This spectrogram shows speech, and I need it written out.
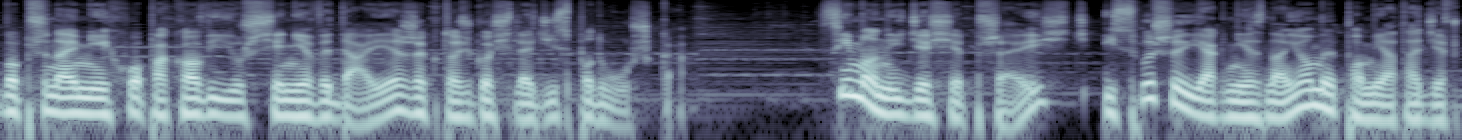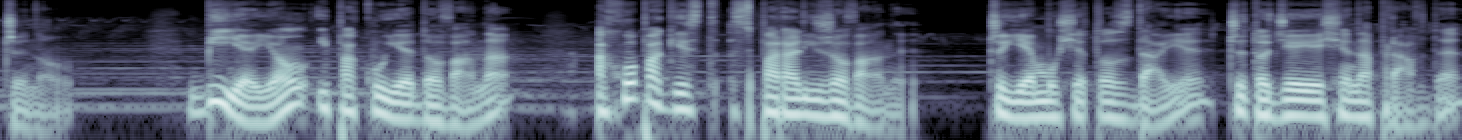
bo przynajmniej chłopakowi już się nie wydaje, że ktoś go śledzi z łóżka. Simon idzie się przejść i słyszy, jak nieznajomy pomiata dziewczyną. Bije ją i pakuje do wana, a chłopak jest sparaliżowany. Czy jemu się to zdaje? Czy to dzieje się naprawdę?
